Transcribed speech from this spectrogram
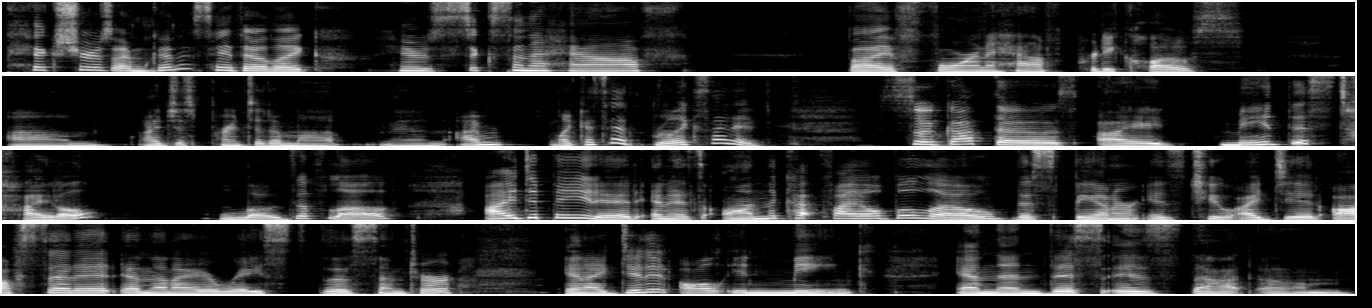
pictures, I'm going to say they're like, here's six and a half by four and a half, pretty close. Um, I just printed them up and I'm, like I said, really excited. So I've got those. I made this title, Loads of Love. I debated, and it's on the cut file below. This banner is too. I did offset it and then I erased the center and I did it all in mink. And then this is that, um,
